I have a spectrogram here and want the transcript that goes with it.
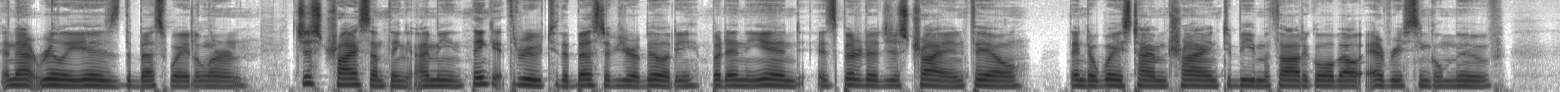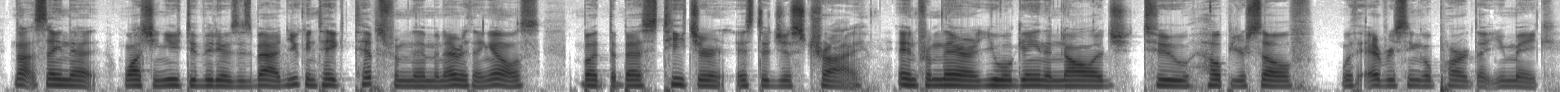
and that really is the best way to learn. Just try something, I mean, think it through to the best of your ability, but in the end, it's better to just try and fail than to waste time trying to be methodical about every single move. Not saying that watching YouTube videos is bad, you can take tips from them and everything else, but the best teacher is to just try. And from there, you will gain the knowledge to help yourself with every single part that you make.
